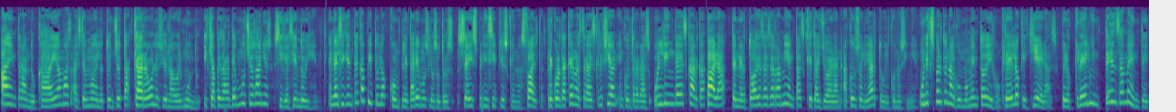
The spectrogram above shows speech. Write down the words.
adentrando cada día más a este modelo Toyota que ha revolucionado el mundo y que a pesar de muchos años sigue siendo vigente. En el siguiente capítulo completaremos los otros seis principios que nos faltan. Recuerda que en nuestra descripción encontrarás un link de descarga para tener todas esas herramientas que te ayudarán a consolidar todo el conocimiento. Un experto en algún momento dijo, cree lo que quieras, pero créelo intensamente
